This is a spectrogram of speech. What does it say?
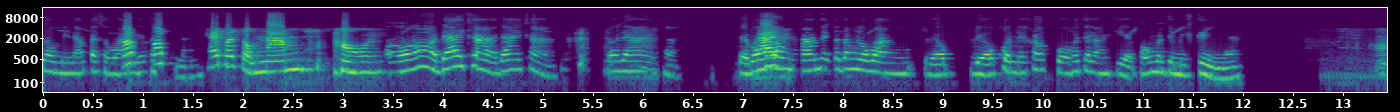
เรามีน้ำปัสสาวะก็เยอะขก็นาดนั้นใช้ผสมน้ำเอาอ๋อได้ค่ะได้ค่ะ ก็ได้ค่ะ แต่ว่าได้ห้องน้ำเนี่ยก็ต้องระวังเดี๋ยวเดี๋ยวคนในครอบครัวเขาจะรังเกียจเพราะมันจะมีกลิ่นนะอ๋อ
